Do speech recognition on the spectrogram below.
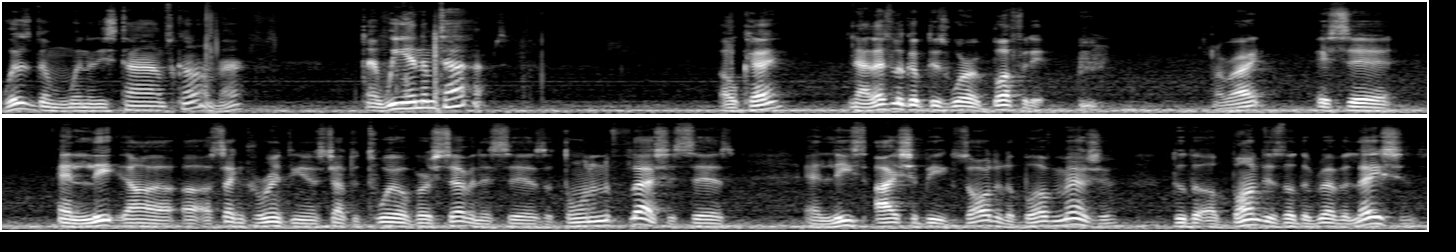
wisdom when these times come, man. And we in them times. Okay? Now let's look up this word buffeted. All right? It said, and uh, uh, 2 Corinthians chapter 12, verse 7, it says, a thorn in the flesh, it says, and least I should be exalted above measure through the abundance of the revelations,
